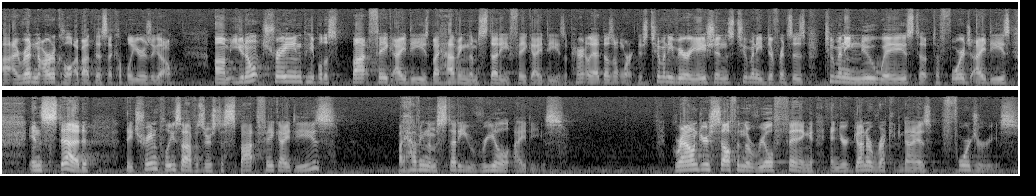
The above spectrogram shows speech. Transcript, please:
Uh, I read an article about this a couple years ago. Um, you don't train people to spot fake IDs by having them study fake IDs. Apparently, that doesn't work. There's too many variations, too many differences, too many new ways to, to forge IDs. Instead, they train police officers to spot fake IDs by having them study real IDs. Ground yourself in the real thing, and you're going to recognize forgeries.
